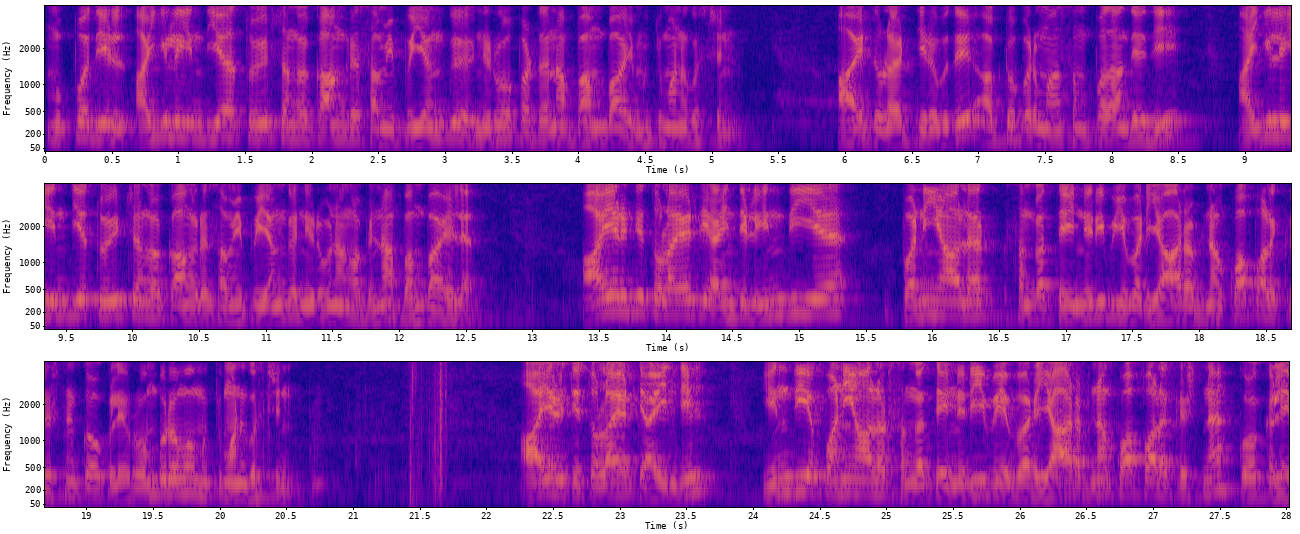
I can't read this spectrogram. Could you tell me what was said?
முப்பதில் அகில இந்திய தொழிற்சங்க காங்கிரஸ் அமைப்பு எங்கு நிறுவப்பட்டதுன்னா பம்பாய் முக்கியமான கொஸ்டின் ஆயிரத்தி தொள்ளாயிரத்தி இருபது அக்டோபர் மாதம் முப்பதாம் தேதி அகில இந்திய தொழிற்சங்க காங்கிரஸ் அமைப்பு எங்கே நிறுவனாங்க அப்படின்னா பம்பாயில். ஆயிரத்தி தொள்ளாயிரத்தி ஐந்தில் இந்திய பணியாளர் சங்கத்தை நிறுவியவர் யார் அப்படின்னா கோபாலகிருஷ்ண கோகலே. ரொம்ப ரொம்ப முக்கியமான கொஸ்டின் ஆயிரத்தி தொள்ளாயிரத்தி ஐந்தில் இந்திய பணியாளர் சங்கத்தை நிறுவியவர் யார் அப்படின்னா கோபாலகிருஷ்ண கோகலே.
